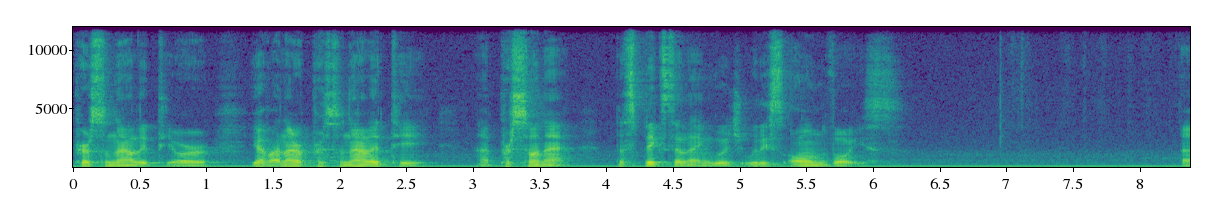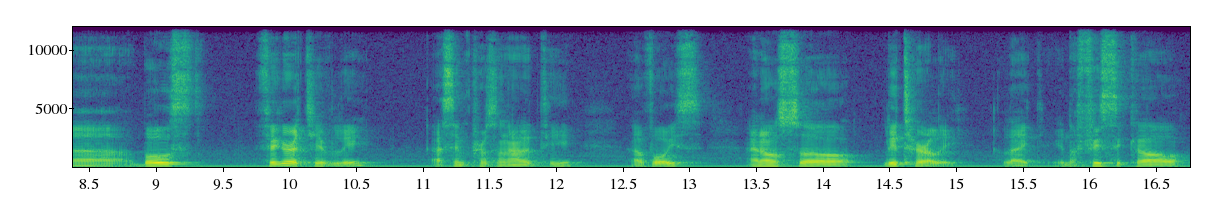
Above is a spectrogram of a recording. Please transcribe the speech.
personality, or you have another personality, a persona that speaks the language with its own voice. Uh, both figuratively, as in personality, a voice, and also literally, like in a physical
